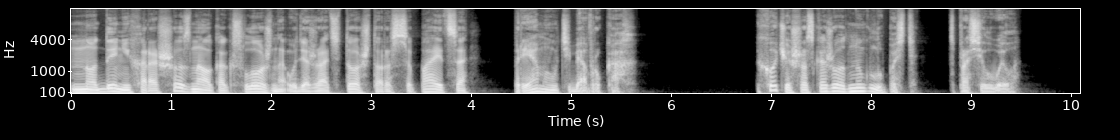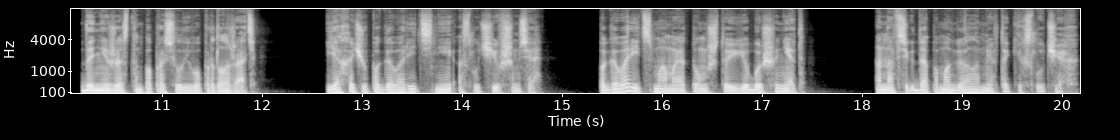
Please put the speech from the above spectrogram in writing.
но Дэнни хорошо знал, как сложно удержать то, что рассыпается прямо у тебя в руках. «Хочешь, расскажу одну глупость?» — спросил Уилл. Дэнни жестом попросил его продолжать. «Я хочу поговорить с ней о случившемся. Поговорить с мамой о том, что ее больше нет. Она всегда помогала мне в таких случаях».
